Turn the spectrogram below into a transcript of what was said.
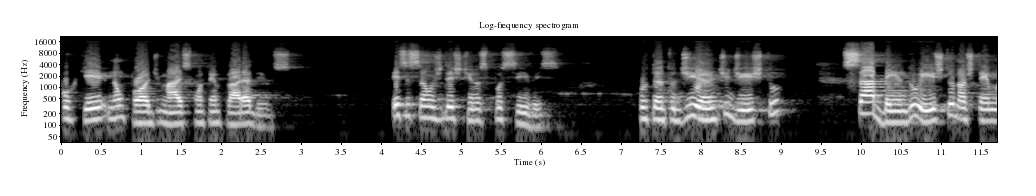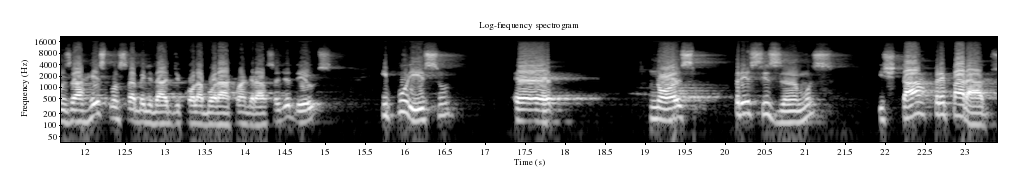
porque não pode mais contemplar a Deus. Esses são os destinos possíveis. Portanto, diante disto, sabendo isto, nós temos a responsabilidade de colaborar com a graça de Deus e por isso, é, nós precisamos estar preparados,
